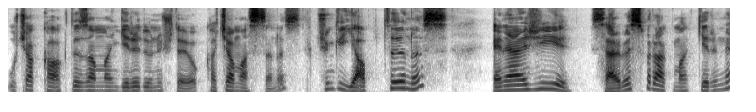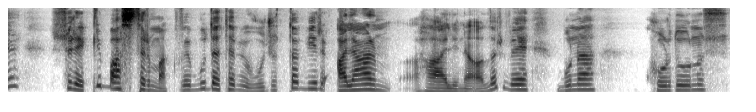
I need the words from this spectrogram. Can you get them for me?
Uçak kalktığı zaman geri dönüş de yok. Kaçamazsınız. Çünkü yaptığınız enerjiyi serbest bırakmak yerine sürekli bastırmak ve bu da tabii vücutta bir alarm haline alır ve buna kurduğunuz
